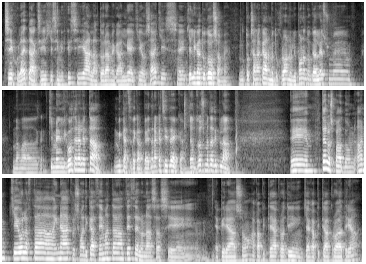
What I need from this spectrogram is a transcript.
Ψίχουλα, εντάξει, έχει συνηθίσει άλλα τώρα με Γαλλία και ο Σάκης ε, και λίγα του δώσαμε. Να το ξανακάνουμε του χρόνου λοιπόν, να τον καλέσουμε να μα... και με λιγότερα λεπτά. Μην κάτσει 15, να κάτσει 10 και να του δώσουμε τα διπλά. Ε, τέλος πάντων, αν και όλα αυτά είναι άκρο σημαντικά θέματα, δεν θέλω να σας ε, επηρεάσω, αγαπητέ ακροατή και αγαπητέ ακροάτρια.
